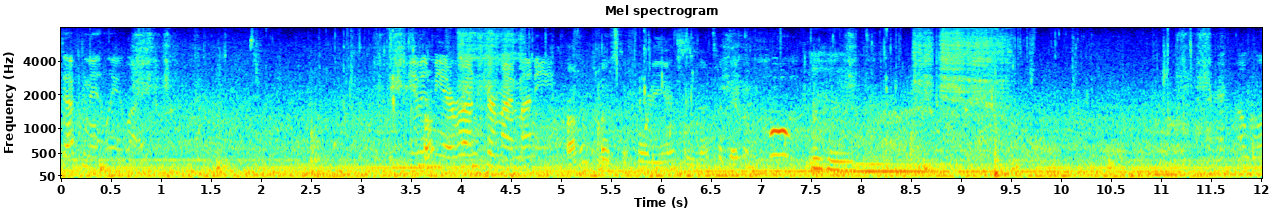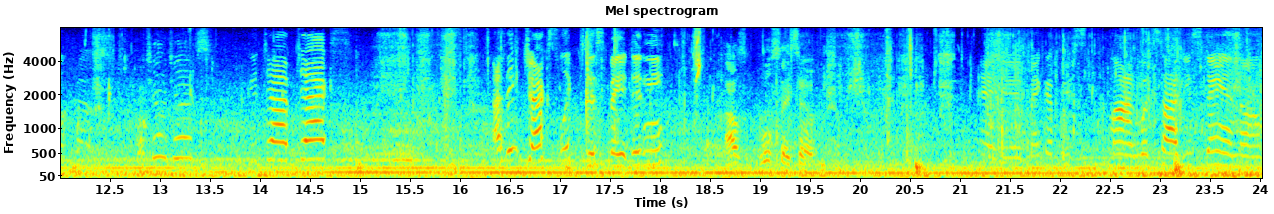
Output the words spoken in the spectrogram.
Definitely like giving me a run for my money. Probably close to 40 inches. That's a big one. Oh. Mm-hmm. Okay, I'll go up that. Watch out, Jax. Good job, Jax. I think Jax licked this bait, didn't he? I'll, we'll say so. Hey, dude, make up your mind. What side you staying on?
